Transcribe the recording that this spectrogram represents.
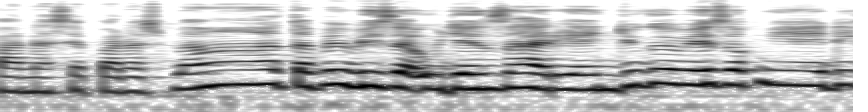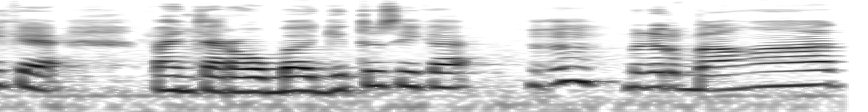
panasnya panas banget, tapi bisa hujan seharian juga besoknya, jadi kayak pancaroba gitu sih kak. Bener banget.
